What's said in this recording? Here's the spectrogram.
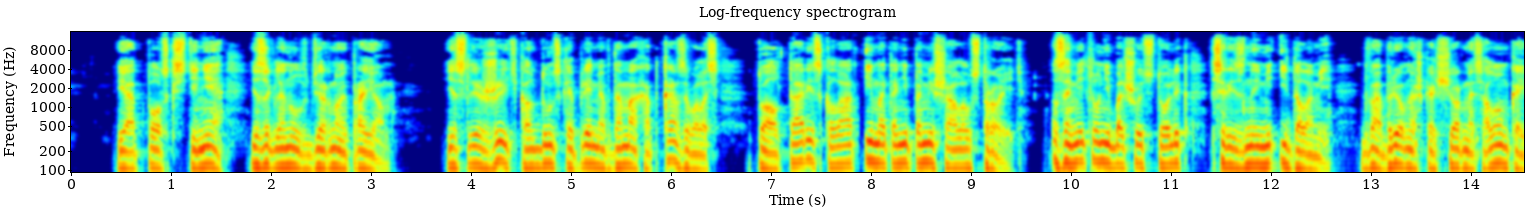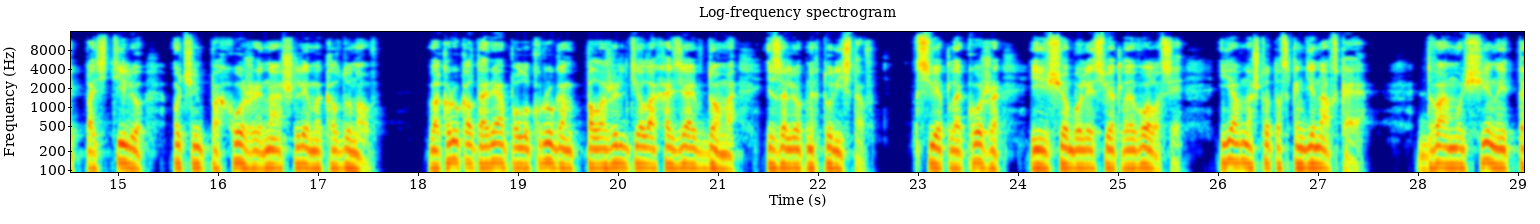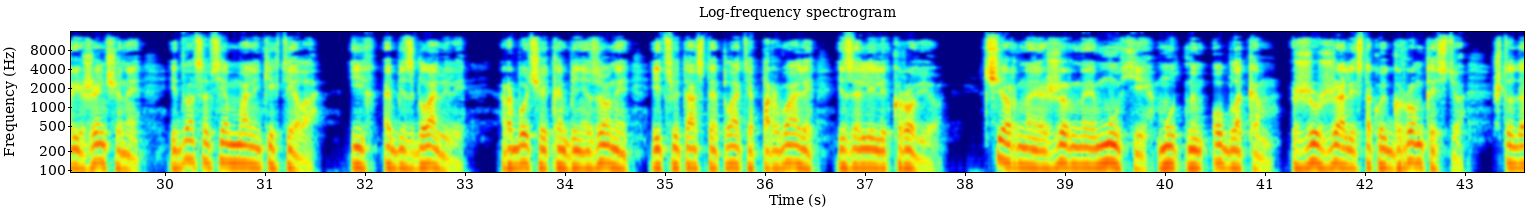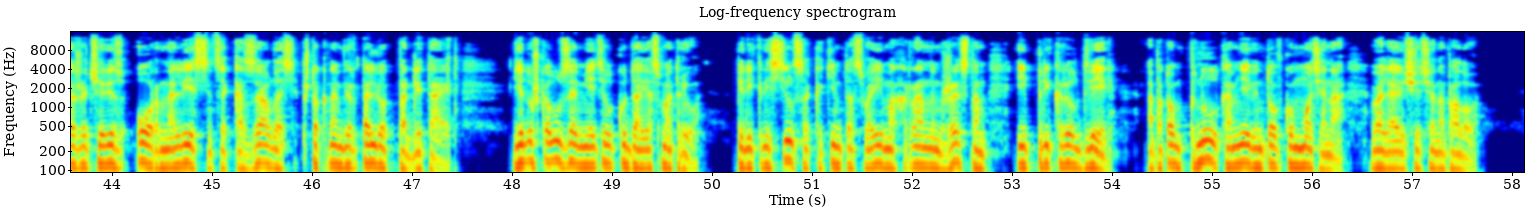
Я отполз к стене и заглянул в дверной проем. Если жить колдунское племя в домах отказывалось, то алтарь и склад им это не помешало устроить. Заметил небольшой столик с резными идолами, два бревнышка с черной соломкой по стилю, очень похожие на шлемы колдунов. Вокруг алтаря полукругом положили тела хозяев дома и залетных туристов. Светлая кожа и еще более светлые волосы, явно что-то скандинавское. Два мужчины, три женщины и два совсем маленьких тела. Их обезглавили – Рабочие комбинезоны и цветастое платье порвали и залили кровью. Черные жирные мухи мутным облаком жужжали с такой громкостью, что даже через ор на лестнице казалось, что к нам вертолет подлетает. Дедушка Лу заметил, куда я смотрю. Перекрестился каким-то своим охранным жестом и прикрыл дверь, а потом пнул ко мне винтовку Мотина, валяющуюся на полу.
